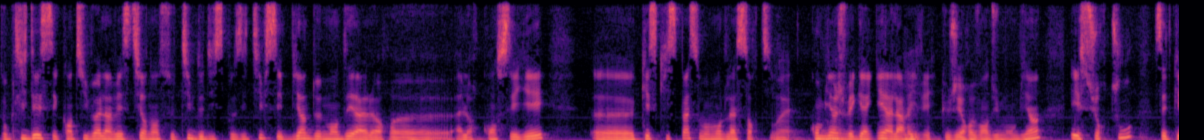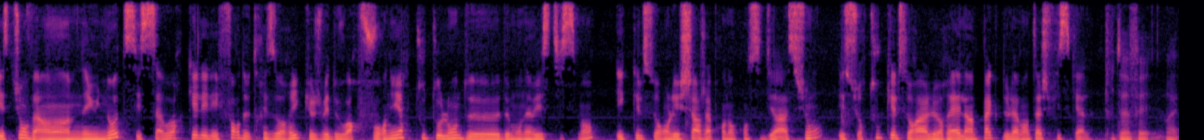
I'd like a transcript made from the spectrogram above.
Donc l'idée, c'est quand ils veulent investir dans ce type de dispositif, c'est bien demander à leur, euh, à leur conseiller euh, qu'est-ce qui se passe au moment de la sortie, Ouais. combien Ouais. je vais gagner à l'arrivée, que j'ai revendu mon bien. Et surtout, cette question va en amener une autre, c'est savoir quel est l'effort de trésorerie que je vais devoir fournir tout au long de, de mon investissement et quelles seront les charges à prendre en considération et surtout quel sera le réel impact de l'avantage fiscal. Tout à fait. Ouais.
